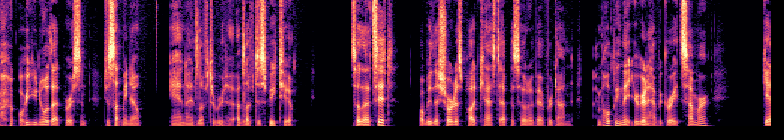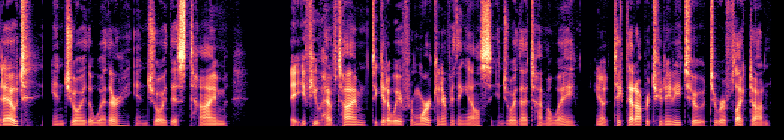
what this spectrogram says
or, you know that person, just let me know, and I'd love to I'd love to speak to you. So that's it. Probably the shortest podcast episode I've ever done. I'm hoping that you're going to have a great summer. Get out, enjoy the weather, enjoy this time. If you have time to get away from work and everything else, enjoy that time away. You know, take that opportunity to to reflect on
